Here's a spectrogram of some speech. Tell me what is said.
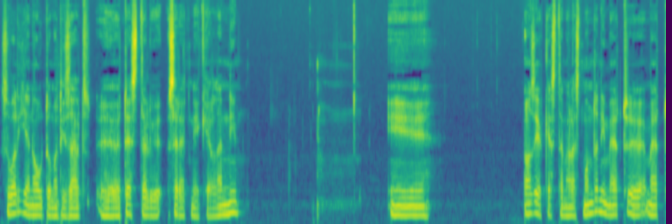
Szóval ilyen automatizált tesztelő szeretnék én lenni, azért kezdtem el ezt mondani, mert, mert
